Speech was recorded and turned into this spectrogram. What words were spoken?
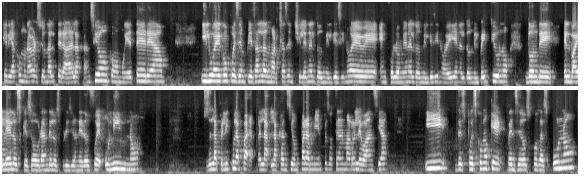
quería como una versión alterada de la canción, como muy etérea. Y luego pues empiezan las marchas en Chile en el 2019, en Colombia en el 2019 y en el 2021, donde el baile de los que sobran de los prisioneros fue un himno. Entonces la película, la, la canción para mí empezó a tener más relevancia y después como que pensé dos cosas. Uno,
